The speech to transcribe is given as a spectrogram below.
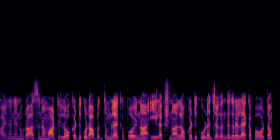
పైన నేను వ్రాసిన వాటిల్లో ఒకటి కూడా అబద్ధం లేకపోయినా ఈ లక్షణాల్లో ఒకటి కూడా జగన్ దగ్గర లేకపోవటం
